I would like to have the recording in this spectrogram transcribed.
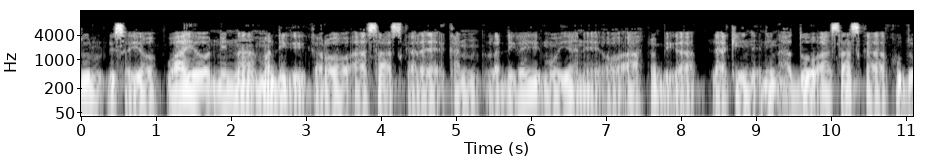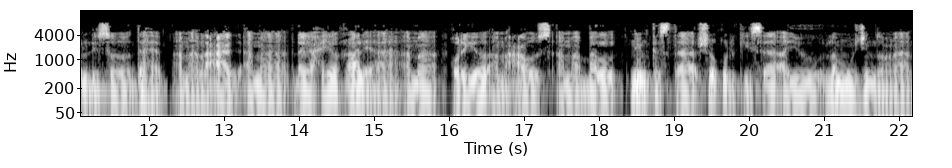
dul dhisayo waayo ninna ma dhigi karo aasaas kale kan la dhigay mooyaane oo ah rabbiga. Laakiin nin hadduu aasaaska ku dul dhiso dahab ama lacag ama dhagaxyo qaali ah ama qoryo ama caws ama bal nin kasta shuqulkiisa ayuu la muujin doonaa.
